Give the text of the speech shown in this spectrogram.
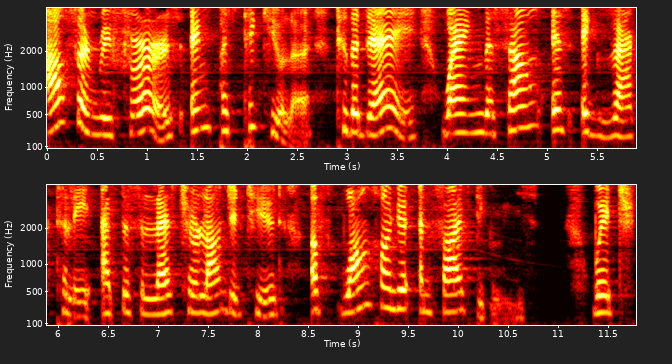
often refers in particular to the day when the sun is exactly at the celestial longitude of 105 degrees which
